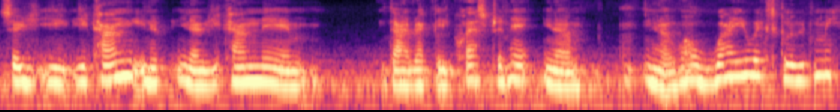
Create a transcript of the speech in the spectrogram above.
So you, you can, you know, you know, you can um, directly question it, you know. You know, well, why are you excluding me?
